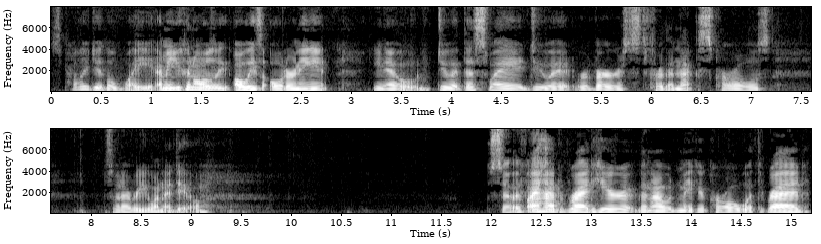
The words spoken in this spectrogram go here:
Let's probably do the white. I mean, you can always, always alternate, you know, do it this way, do it reversed for the next curls. It's whatever you want to do. So if I had red here, then I would make a curl with red,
